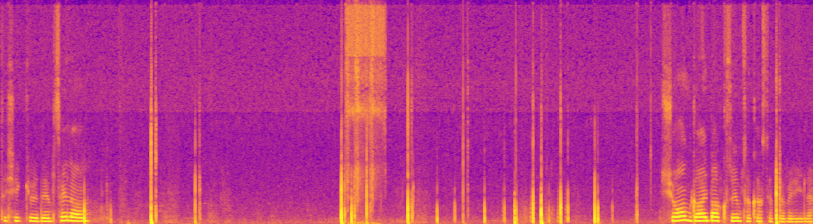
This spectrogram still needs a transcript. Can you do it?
Teşekkür ederim. Selam. Galiba kuzenim takas yapıyor biriyle.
